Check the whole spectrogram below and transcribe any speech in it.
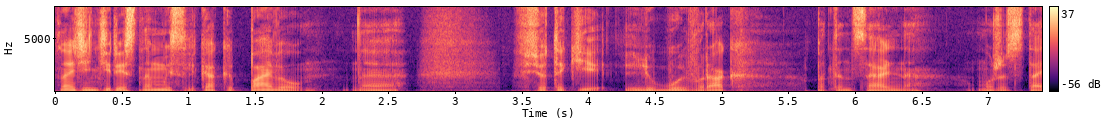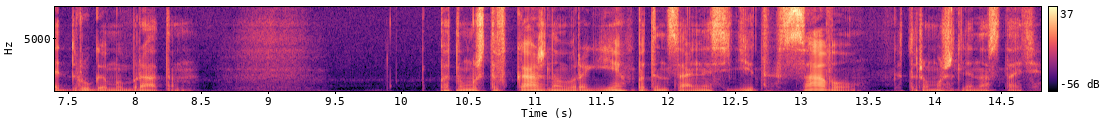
Знаете, интересная мысль, как и Павел, э, все-таки любой враг потенциально может стать другом и братом. Потому что в каждом враге потенциально сидит Савол, который может для нас стать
